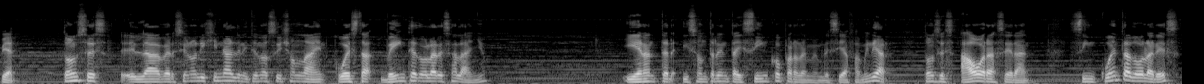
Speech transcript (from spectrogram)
Bien, entonces eh, la versión original de Nintendo Switch Online cuesta 20 dólares al año y, eran y son 35 para la membresía familiar. Entonces ahora serán 50 dólares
